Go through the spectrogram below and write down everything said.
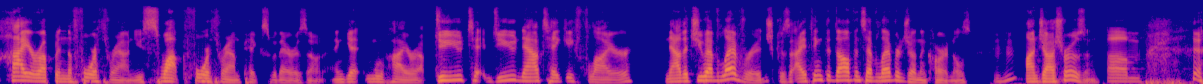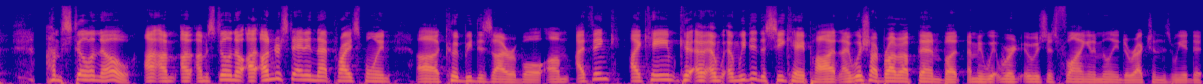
higher up in the fourth round. You swap fourth round picks with Arizona and get move higher up. Do you ta do you now take a flyer now that you have leverage? Because I think the Dolphins have leverage on the Cardinals Mhm. on Josh Rosen. Um, I'm still a no. I, I'm I'm still a no. I, understanding that price point uh, could be desirable. Um, I think I came and, and we did the CK pod, and I wish I brought it up then, but I mean we, we're, it was just flying in a million directions. We had to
